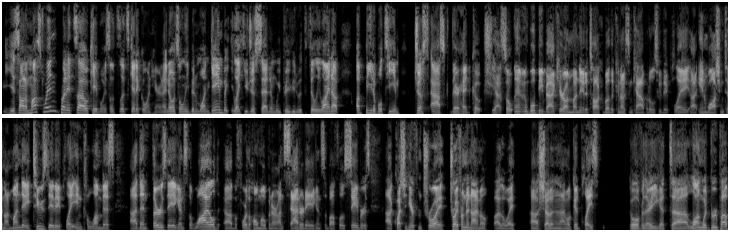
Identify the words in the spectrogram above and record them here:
it's not a must win, but it's uh, okay, boys. Let's let's get it going here. And I know it's only been one game, but like you just said, and we previewed with the Philly lineup, a beatable team. Just ask their head coach. Yeah, so and, we'll be back here on Monday to talk about the Canucks and Capitals, who they play uh, in Washington on Monday. Tuesday they play in Columbus. Uh, then Thursday against the Wild uh, before the home opener on Saturday against the Buffalo Sabres. Uh, question here from Troy. Troy from Nanaimo, by the way. Uh, shout out Nanaimo, good place. Go over there. You get uh, Longwood Brew Pub,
